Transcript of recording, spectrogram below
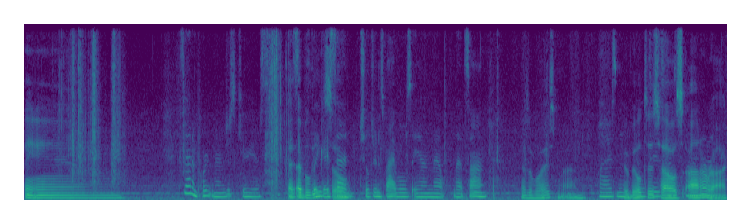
and Not important. I'm just curious. I- I believe like I so. said, children's Bibles and that that song. there's a wise man Wise man who built his house on a rock,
